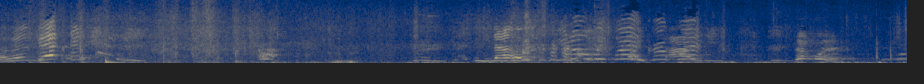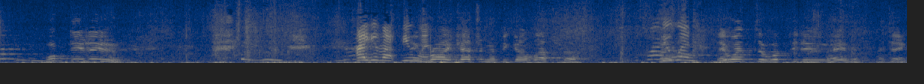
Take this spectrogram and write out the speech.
No. You. That way. I give up. You win. can probably catch them if you go left the. You win. They went to Whoop-de-doo Haven, I think.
